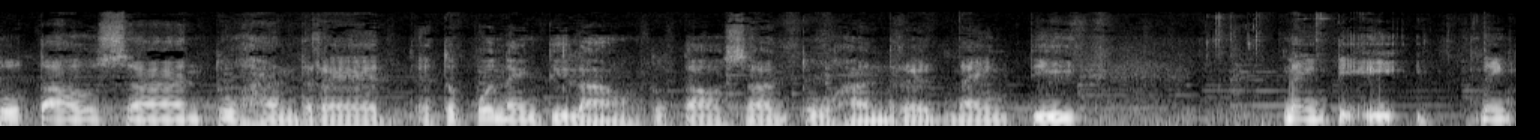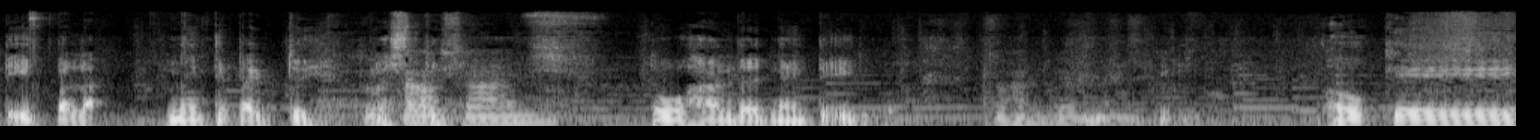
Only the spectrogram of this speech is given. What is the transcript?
2,200. Ito po 90 lang. 2,290, 98, 98 pala. 95 to eh. Plus 2. 298. 2,298. Okay.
